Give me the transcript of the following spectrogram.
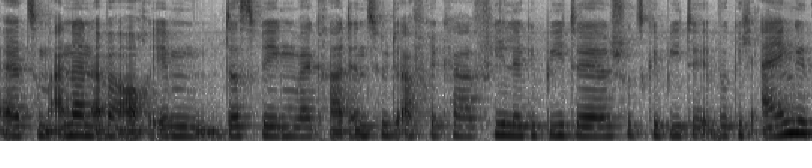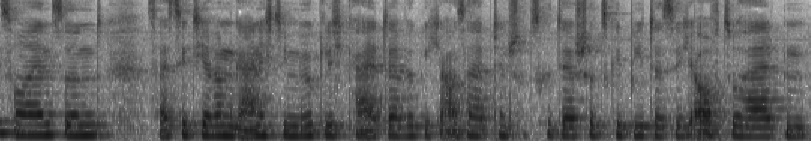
Äh, zum anderen aber auch eben deswegen, weil gerade in Südafrika viele Gebiete, Schutzgebiete wirklich eingezäunt sind. Das heißt, die Tiere haben gar nicht die Möglichkeit, da wirklich außerhalb Schutz, der Schutzgebiete sich aufzuhalten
